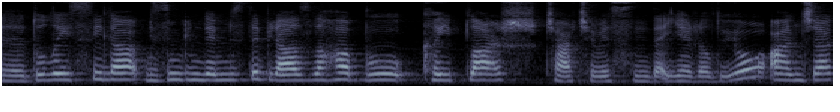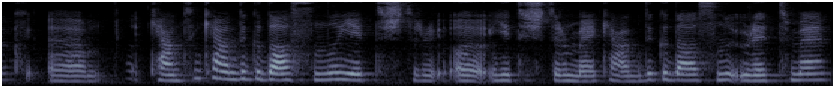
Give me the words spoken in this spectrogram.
E, dolayısıyla bizim gündemimizde biraz daha bu kayıplar çerçevesinde yer alıyor. Ancak e, kentin kendi gıdasını yetiştir, e, yetiştirme, kendi gıdasını üretme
